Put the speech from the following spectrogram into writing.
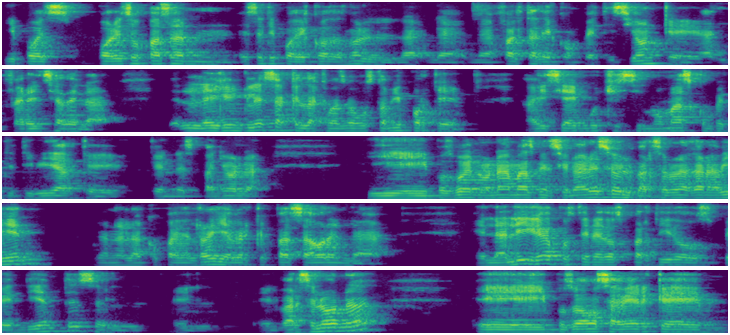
y pues por eso pasan este tipo de cosas, ¿no? La, falta de competición que a diferencia de la, liga inglesa, que es la que más me gusta a mí, porque ahí sí hay muchísimo más competitividad que en la española. Y pues bueno, nada más mencionar eso, el Barcelona gana bien, gana la Copa del Rey, a ver qué pasa ahora en la, en la liga, pues tiene dos partidos pendientes, el, el, Barcelona, eh, y pues vamos a ver qué,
